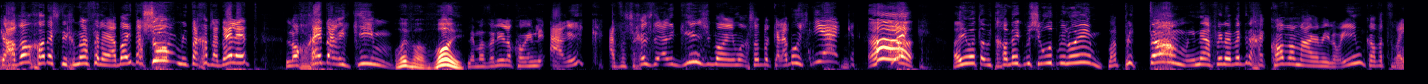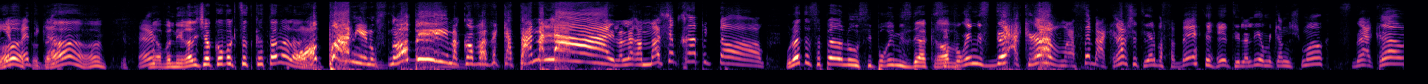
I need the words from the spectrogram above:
כעבור חודש נכנס אליי הביתה שוב, מתחת לדלת, לוכד עריקים. אוי ואבוי. למזלי לא קוראים לי אריק, אז השכן שלי אריק גרינשבוים, הוא עכשיו בקלבוש, ניאק! האם אתה מתחמק בשירות מילואים? מה פתאום? הנה, אפילו הבאתי לך כובע מהמילואים, כובע צבאי או, יפה. תודה. אה. יפה. אבל נראה לי שהכובע קצת קטן עליי. הופה, נהיינו סנובים! הכובע הזה קטן עליי! לא לרמה שלך פתאום! אולי תספר לנו סיפורים משדה הקרב. סיפורים משדה הקרב! מעשה בהקרב שטייל בשדה, טיללי ומכאן שמו, שדה הקרב.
